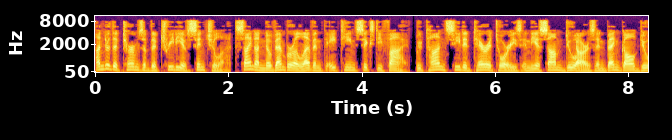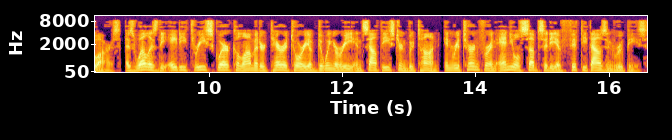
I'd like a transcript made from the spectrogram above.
Under the terms of the Treaty of Sinchula, signed on November 11, 1865, Bhutan ceded territories in the Assam Duars and Bengal Duars, as well as the 83 square kilometre territory of Dewangiri in southeastern Bhutan, in return for an annual subsidy of 50,000 rupees.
